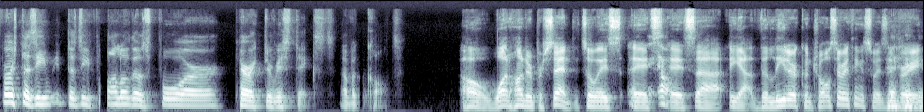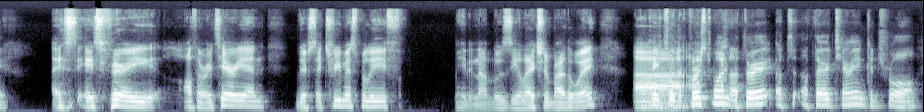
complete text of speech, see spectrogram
first, does he, does he follow those four characteristics of a cult? Oh, 100%. So it's it's Oh. it's uh yeah, the leader controls everything. So it's a very it's it's very authoritarian. There's extremist belief. He did not lose the election, by the way. Okay, so the Uh, first one, author authoritarian control.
